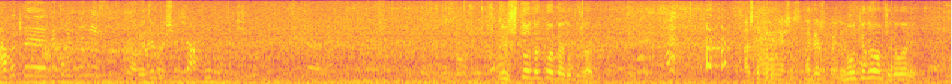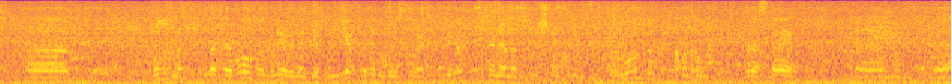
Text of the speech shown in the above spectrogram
А вот э, который на месте делал. Фуэте как- вращать? Да, фуэте Ну что такое опять убежали? А чтобы у меня сейчас нога же пойдет? Ну ты громче говори. А, Вот тут у нас небольшая пауза, в левой ноге прие, это уже раскрывается вперед, далее она начинает двигаться рондом, а потом вырастаем. Эм, да,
